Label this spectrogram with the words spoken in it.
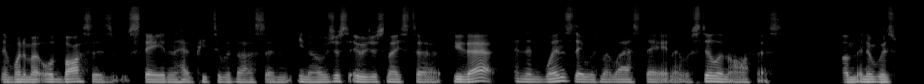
and one of my old bosses stayed and had pizza with us, and you know, it was just it was just nice to do that. And then Wednesday was my last day, and I was still in office. Um, and it was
